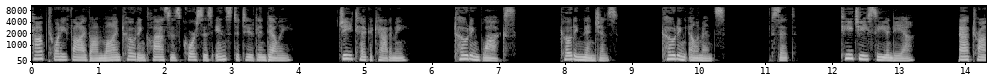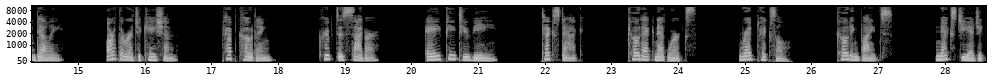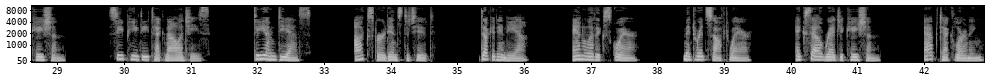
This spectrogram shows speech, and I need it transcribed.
Top 25 Online Coding Classes Courses Institute in Delhi. G Tech Academy. Coding Blocks. Coding Ninjas. Coding Elements. FSIT. TGC India. Aptron Delhi. Arthur Education. PEP Coding. Cryptus Cyber. AP2V. TechStack. Codec Networks. Red Pixel. Coding Bytes. NextG Education. CPD Technologies. DMDS. Oxford Institute. Ducat India. Analytics Square. Madrid Software. Excel Education. AppTech Learning.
